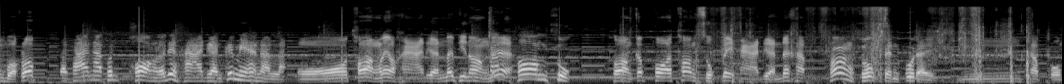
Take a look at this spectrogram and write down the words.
142บวกลบสถานะเพิ่นท้องแล้วเด้อ5เดือนขึ้นมีเท่านั้นล่ะโอ้ท้องแล้วหาเดือนเด้อพี่น้องเด้อท้องสุกท้องกับพ่อท้องสุกได้หาเดือนเด้อครับท้องสุกเป็นผู้ใดอืมครับผม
